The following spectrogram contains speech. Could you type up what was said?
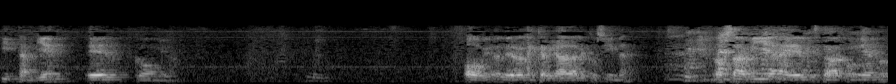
y también él comió. Obvio, él era la encargada de la cocina. No sabía él que estaba comiendo.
